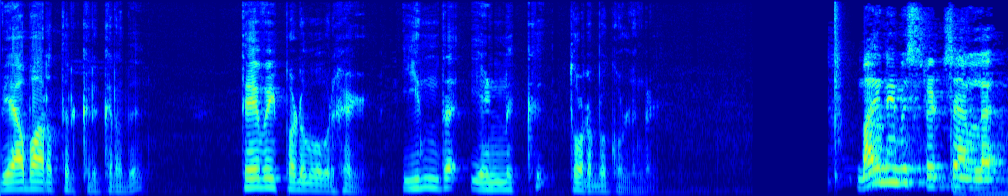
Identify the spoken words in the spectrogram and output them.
வியாபாரத்திற்கு இருக்கிறது. தேவைப்படுபவர்கள் இந்த எண்ணுக்கு தொடர்பு கொள்ளுங்கள். மை நேம் இஸ் ரெட் சேனலை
